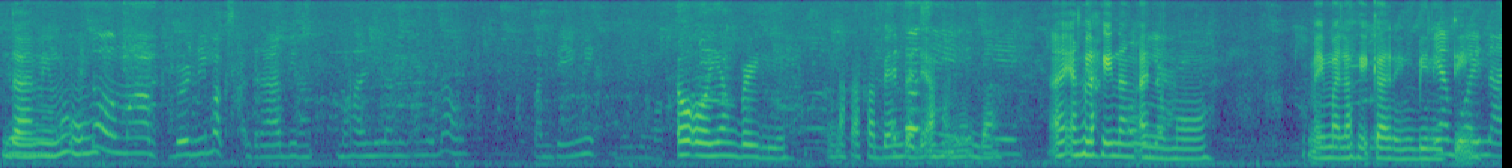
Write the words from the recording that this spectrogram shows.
Ang dami mo oh. Ito, mga Burley Max. ah, Grabe, mahal nila ng ano daw. Pandemic. Burley Max. oo yung burley nakakabenda di ako noon ba ay ang laki ng ano mo may malaki ka ring Yan, buhay na.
